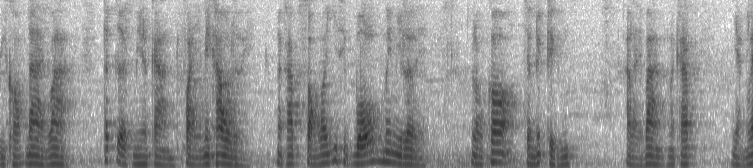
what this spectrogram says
วิเคราะห์ได้ว่า ถ้าเกิดมีอาการไฟไม่เข้าเลยนะครับ 220 โวลต์ไม่มีเลย เราก็จะนึกถึงอะไรบ้างนะครับ อย่างแร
